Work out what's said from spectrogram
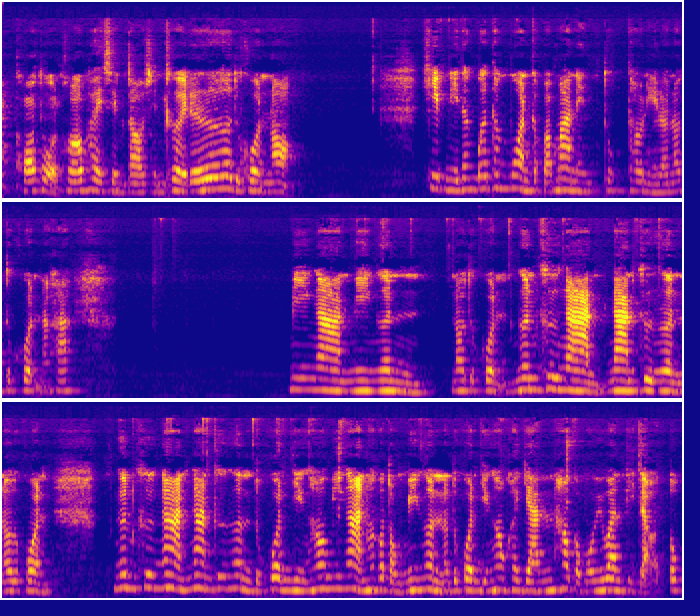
บขอโทษขออภัยเช่นเก่าเช่นเคยเด้อทุกคนเนาะคลิปนี้ทั้งเบิร์ดทั้งมวลกับประมาณนี้ทุกเท่านี้แล้วเนาะทุกคนนะคะ มีงานมีเงินเนาะทุกคน เงินคืองาน งานคือเงินเนาะทุกคน เงินคืองานงานคือเงิน ทุกคนยิงเฮามีงานเฮาก็ต้องมีเงินเนาะทุกคนยิงเฮาขยันเฮาก็บ่มีวันที่จะตก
